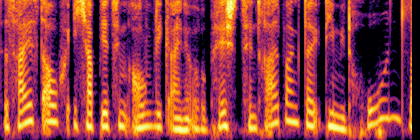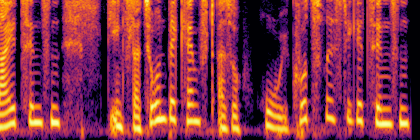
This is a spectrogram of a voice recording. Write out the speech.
Das heißt auch, ich habe jetzt im Augenblick eine europäische Zentralbank, die mit hohen Leitzinsen die Inflation bekämpft, also hohe kurzfristige Zinsen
